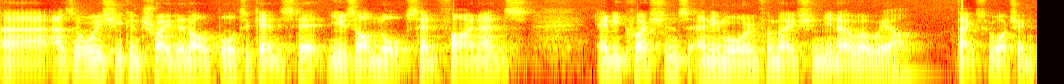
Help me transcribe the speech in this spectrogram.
Uh, as always, you can trade in old boards against it, use our 0% finance. Any questions, any more information, you know where we are. Thanks for watching.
